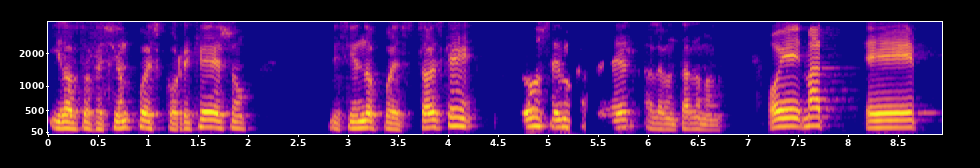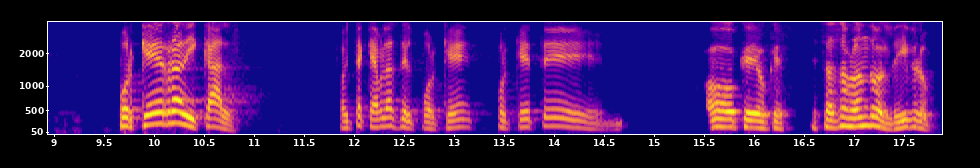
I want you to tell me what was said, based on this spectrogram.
y la autogestión, pues, corrige eso, diciendo, pues, ¿sabes qué? Todos tenemos que a levantar la mano. Oye, Matt, eh, ¿por qué radical? Ahorita que hablas del por qué, ¿por qué te... Oh, ok, ok. Estás hablando del libro.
